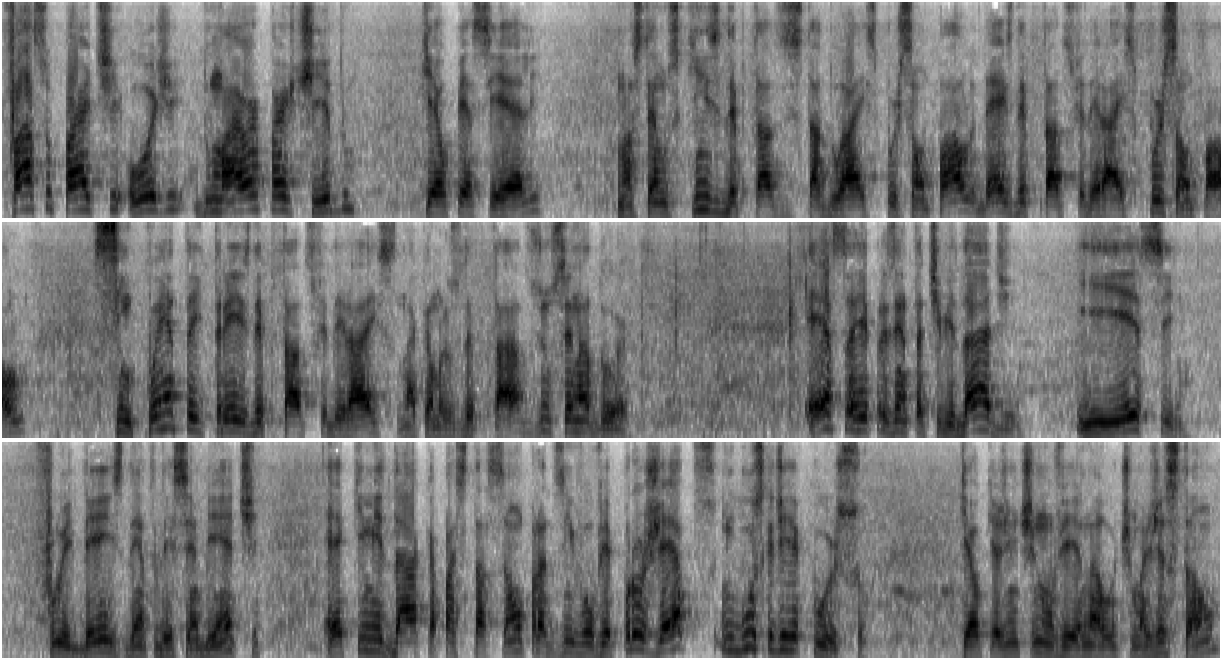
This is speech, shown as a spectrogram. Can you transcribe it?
Faço parte hoje do maior partido, que é o PSL. Nós temos 15 deputados estaduais por São Paulo, 10 deputados federais por São Paulo, 53 deputados federais na Câmara dos Deputados e um senador. Essa representatividade e esse fluidez dentro desse ambiente é que me dá a capacitação para desenvolver projetos em busca de recurso, que é o que a gente não vê na última gestão,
